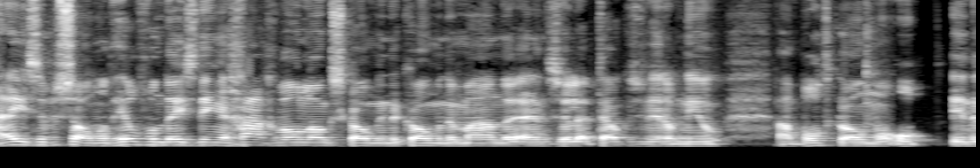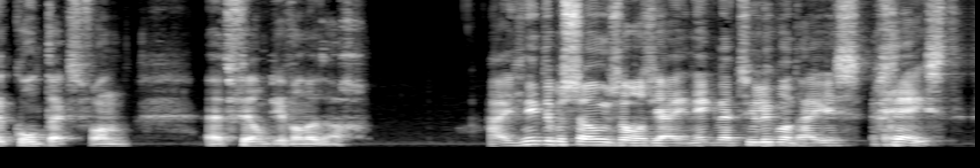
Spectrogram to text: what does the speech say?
hij is een persoon, want heel veel van deze dingen gaan gewoon langskomen in de komende maanden en zullen telkens weer opnieuw aan bod komen op, in de context van het filmpje van de dag. Hij is niet de persoon zoals jij en ik natuurlijk, want hij is geest.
